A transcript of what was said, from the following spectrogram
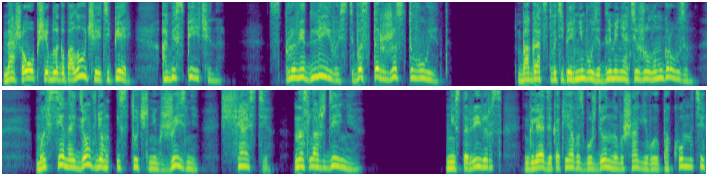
Наше общее благополучие теперь обеспечено. Справедливость восторжествует. Богатство теперь не будет для меня тяжелым грузом. Мы все найдем в нем источник жизни, счастья, наслаждения. Мистер Риверс, глядя, как я возбужденно вышагиваю по комнате,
